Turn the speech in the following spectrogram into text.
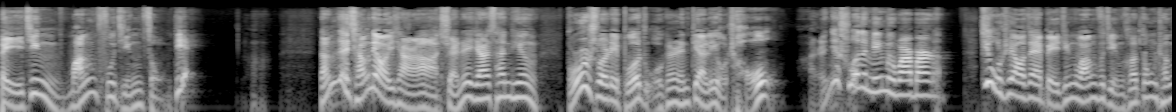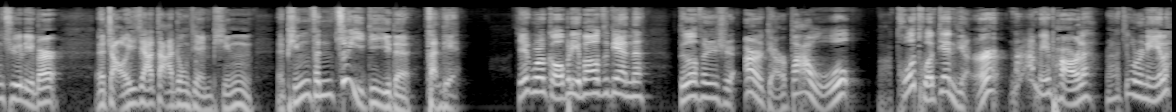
北京王府井总店啊。咱们再强调一下啊，选这家餐厅不是说这博主跟人店里有仇啊，人家说的明明白白的，就是要在北京王府井和东城区里边呃找一家大众点评评分最低的饭店。结果狗不理包子店呢得分是二点八五。啊，妥妥垫底儿，那没跑了啊，就是你了。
